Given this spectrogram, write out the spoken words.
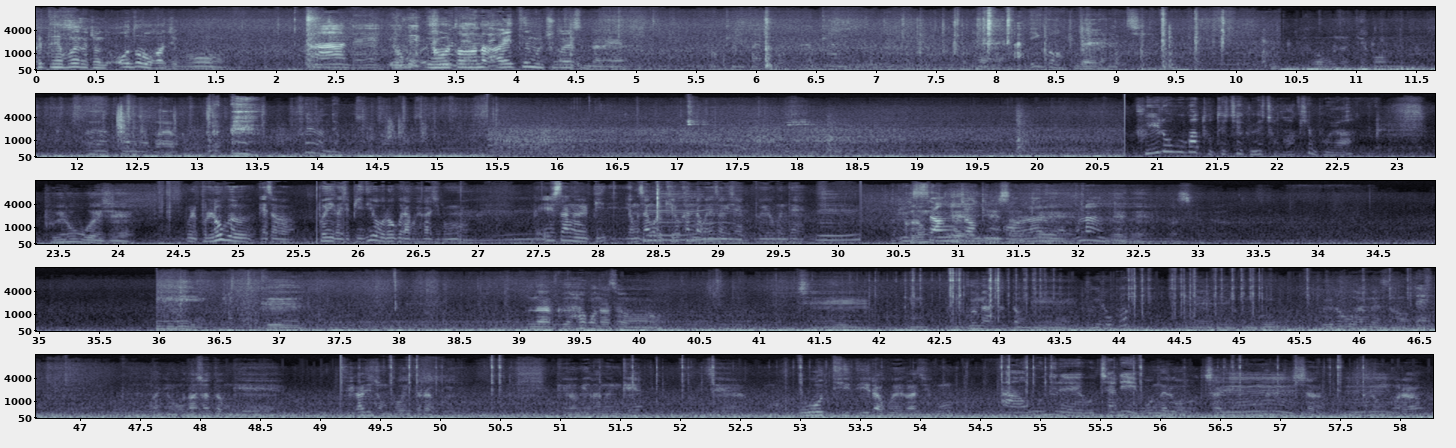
그때 해보니까 좀 어두워가지고 아, 네. 요거, 여기 요것도 풀면 하나 되는데? 아이템을 추가했습니다 네. 이렇게 해가지고 이렇게 하면 되는데. 네. 아, 이거. 네. 그렇지. 그거 오늘 대본 네, 그런가 봐요. 큰일 났네, 모습도 안 나와서. 브이로그가 도대체 근데 정확히 뭐야? 브이로그가 이제 원래 블로그에서 V가 이제 video log라고 해가지고 일상을 비- 영상으로 기록한다고 해서 이제 브이로그인데 그런- 일상적인 네, 일상- 걸 하는 네, 거구나. 네 네 맞습니다 이 그 누나 그 하고 나서 제일 궁- 궁금해하셨던 게 브이로그? 네네 궁금 브이로그 하면서 네. 그 많이 원하셨던 게 세 가지 정도 있더라고요. 그 여기 하는 게 이제 뭐 OOTD라고 해가지고 옷차림? 오늘의 옷차림, 음. 오늘의 패션 음. 그런 거랑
